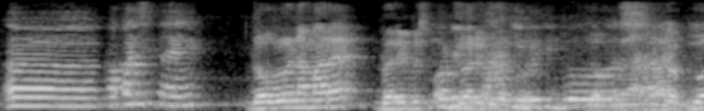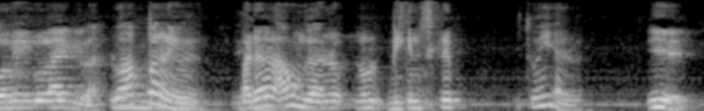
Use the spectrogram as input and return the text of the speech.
eh, kapan sih tayangnya? 26 Maret 2019 Oh, dikit lagi, berarti, Bos. 26 Maret. Dua minggu lagi lah. Lu apa nih? Padahal aku nggak bikin skrip itunya loh. Iya.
